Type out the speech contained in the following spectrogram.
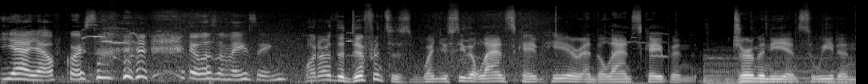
Yeah, yeah, of course. it was amazing. What are the differences when you see the landscape here and the landscape in Germany and Sweden?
